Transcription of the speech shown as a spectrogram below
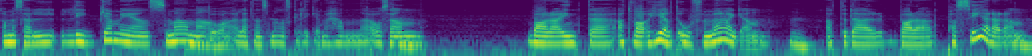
ja, men så här, li- ligga med ens man, Man. då. Eller att ens man ska ligga med henne. Och sen Mm. bara inte, att vara helt oförmögen. Mm. Att det där bara passerar en.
